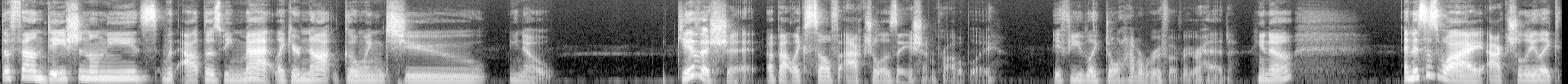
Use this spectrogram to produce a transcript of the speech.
the foundational needs without those being met like you're not going to you know, give a shit about like self actualization, probably, if you like don't have a roof over your head, you know? And this is why, actually, like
